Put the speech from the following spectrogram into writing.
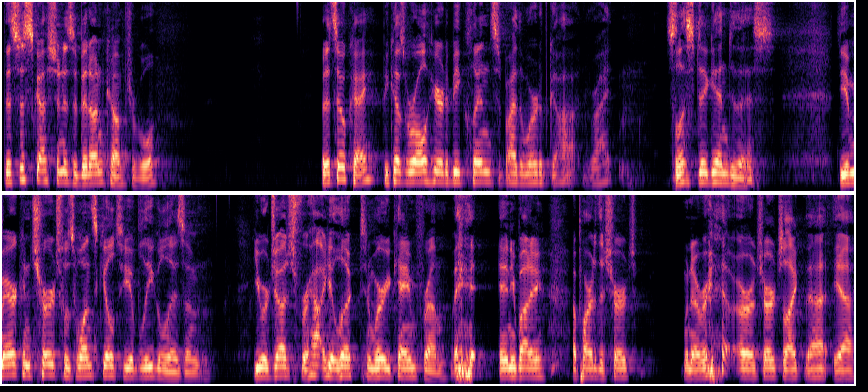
This discussion is a bit uncomfortable, but it's okay because we're all here to be cleansed by the word of God, right? So let's dig into this. The American church was once guilty of legalism. You were judged for how you looked and where you came from. Anybody a part of the church whenever or a church like that? Yeah.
